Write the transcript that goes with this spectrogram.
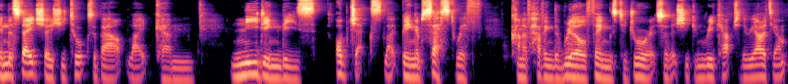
in the stage show, she talks about like um, needing these objects, like being obsessed with kind of having the real things to draw it so that she can recapture the reality. Um,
